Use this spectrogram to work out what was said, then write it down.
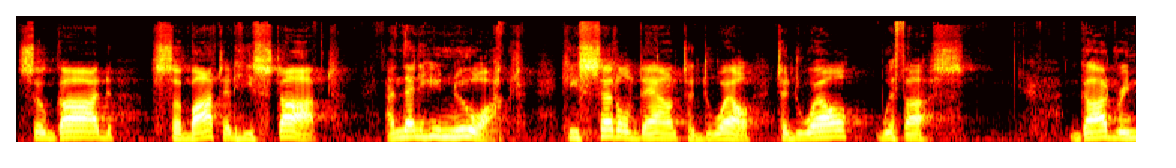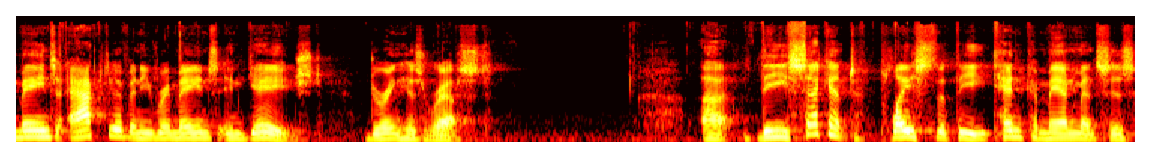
So God sabbated, he stopped, and then he nuached he settled down to dwell, to dwell with us. God remains active and he remains engaged during his rest. Uh, the second place that the Ten Commandments is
